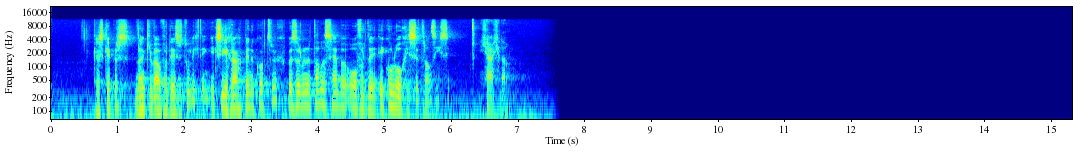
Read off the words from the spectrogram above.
Chris Kippers, dankjewel voor deze toelichting. Ik zie je graag binnenkort terug. We zullen het alles hebben over de ecologische transitie. Graag gedaan.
